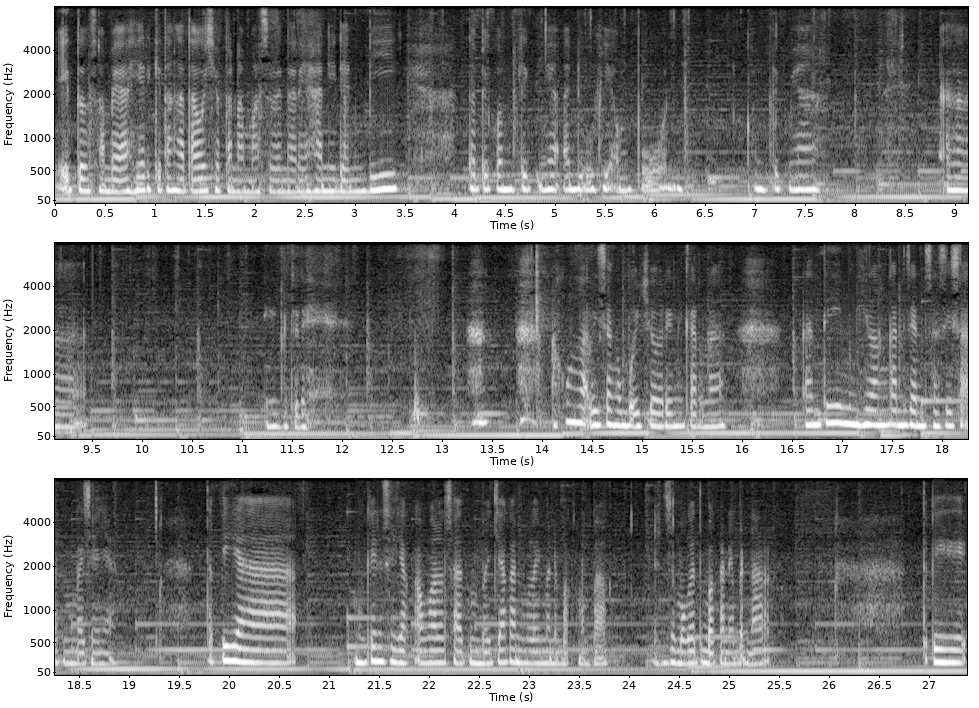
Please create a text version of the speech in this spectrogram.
itu sampai akhir kita nggak tahu siapa nama sebenarnya Hani dan Bi tapi konfliknya aduh ya ampun. Konfliknya uh, ya gitu deh aku nggak bisa ngebocorin karena nanti menghilangkan sensasi saat membacanya. Tapi ya mungkin sejak awal saat membaca akan mulai menebak-nebak dan semoga tebakannya benar. Tapi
